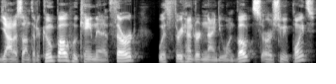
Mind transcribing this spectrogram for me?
Giannis Antetokounmpo, who came in at third with 391 votes, or excuse me, points.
